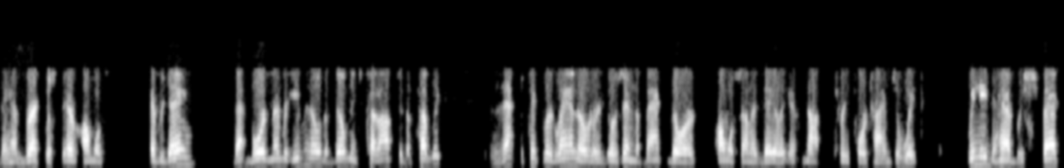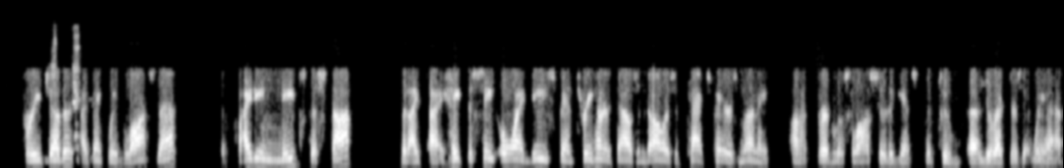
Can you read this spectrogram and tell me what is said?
They have breakfast there almost every day. That board member, even though the building's cut off to the public, that particular landowner goes in the back door almost on a daily, if not three, four times a week. We need to have respect for each other. I think we've lost that. The fighting needs to stop, but I, I hate to see OID spend $300,000 of taxpayers' money on a frivolous lawsuit against the two uh, directors that we have.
